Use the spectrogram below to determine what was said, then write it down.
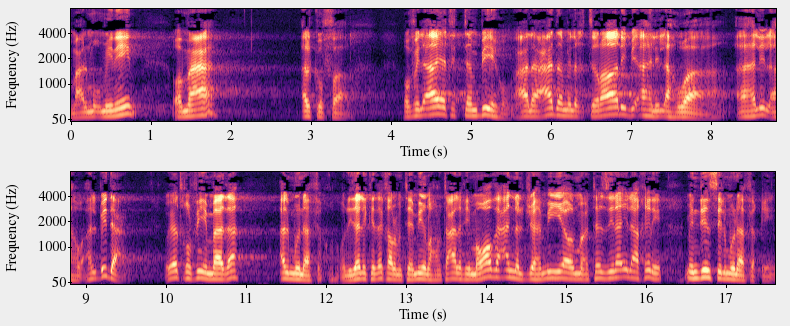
مع المؤمنين ومع الكفار. وفي الآية التنبيه على عدم الاغترار بأهل الأهواء أهل الأهواء البدع. ويدخل فيه ماذا؟ المنافقون. ولذلك ذكر ابن تيمية رحمه الله تعالى في مواضع أن الجهمية والمعتزلة إلى آخره من جنس المنافقين.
